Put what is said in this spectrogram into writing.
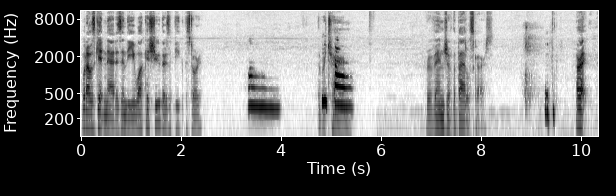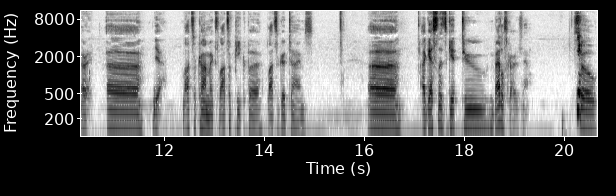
what I was getting at is in the Ewok issue there's a Peekpa story, Oh, the Peekpa. Return, Revenge of the Battle Scars. all right, all right, uh, yeah, lots of comics, lots of Peekpa, lots of good times. Uh, I guess let's get to Battle Scars now. Yeah. So,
